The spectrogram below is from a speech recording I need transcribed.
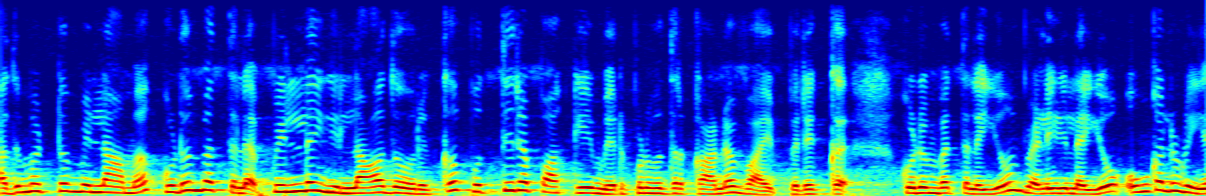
அது மட்டும் இல்லாமல் குடும்பத்தில் பிள்ளை இல்லாதோருக்கு புத்திர பாக்கியம் ஏற்படுவதற்கான வாய்ப்பு இருக்குது குடும்பத்திலையும் வெளியிலையும் உங்களுடைய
